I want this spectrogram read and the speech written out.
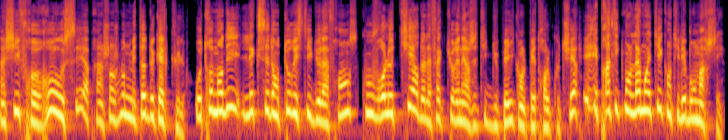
un chiffre rehaussé après un changement de méthode de calcul. Autrement dit, l'excédent touristique de la France couvre le tiers de la facture énergétique du pays quand le pétrole coûte cher et pratiquement la moitié quand il est bon marché.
